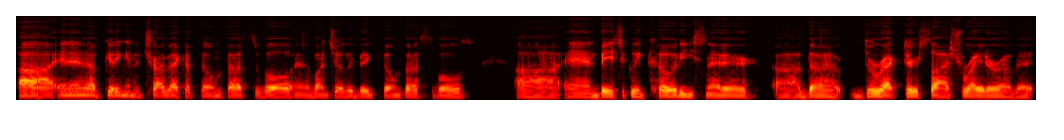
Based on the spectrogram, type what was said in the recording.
Uh, and ended up getting into Tribeca Film Festival and a bunch of other big film festivals. Uh, and basically Cody Snider, uh, the director slash writer of it,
